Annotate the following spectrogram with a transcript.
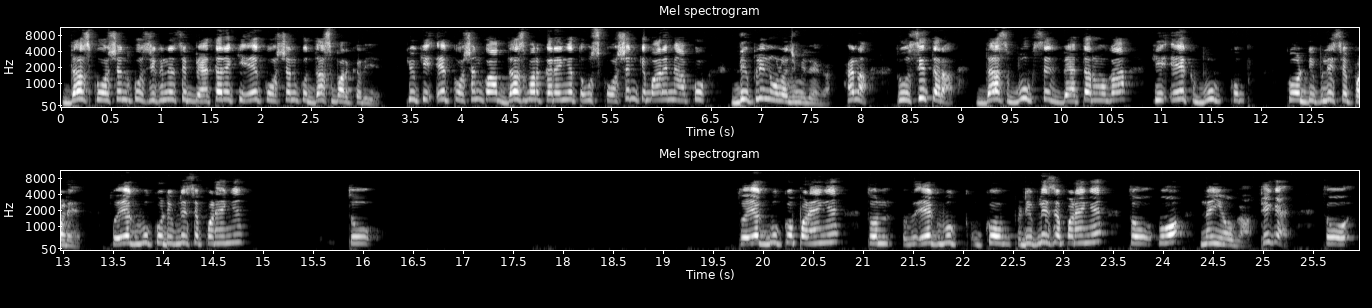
दस क्वेश्चन को सीखने से बेहतर है कि एक क्वेश्चन को दस बार करिए, क्योंकि एक क्वेश्चन को आप दस बार करेंगे तो उस क्वेश्चन के बारे में आपको डीपली नॉलेज मिलेगा, है ना? तो उसी तरह दस बुक से बेहतर होगा कि एक बुक को को डीपली से पढ़े। तो एक बुक को डीपली से पढ़ेंगे तो तो एक बुक को पढ़ेंगे तो एक बुक को डीपली से पढ़ेंगे तो वो नहीं होगा, ठीक है? तो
